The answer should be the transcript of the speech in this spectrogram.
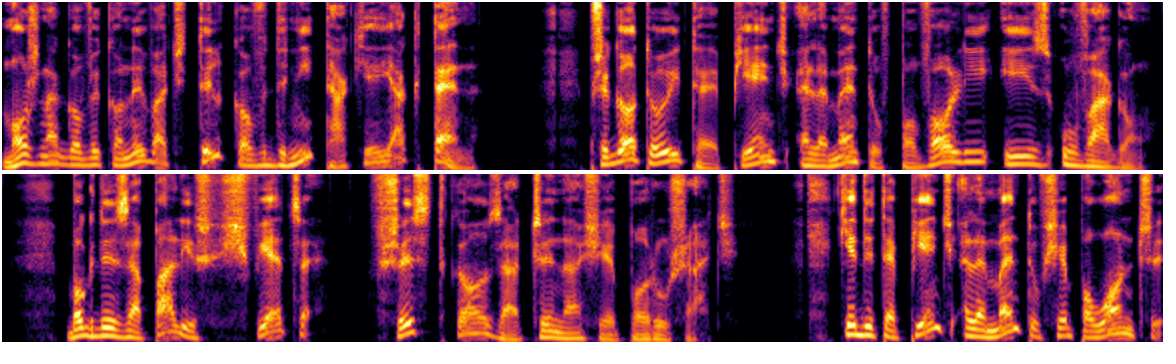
Można go wykonywać tylko w dni takie jak ten. Przygotuj te pięć elementów powoli i z uwagą, bo gdy zapalisz świecę, wszystko zaczyna się poruszać. Kiedy te pięć elementów się połączy,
